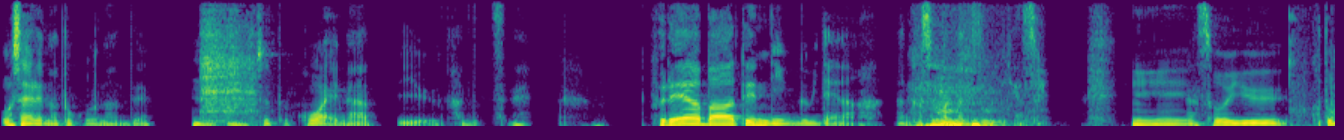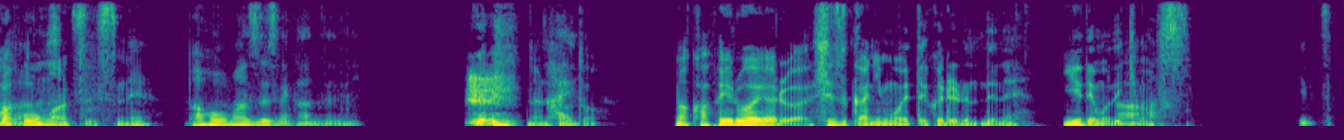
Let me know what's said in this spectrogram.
おしゃれなところなんで、うんちょっと怖いなっていう感じですね。プレアバーテンディングみたいな、なんかそんな感じの気がする。えー、そういう言葉がパフォーマンスですね。パフォーマンスですね、完全に。なるほど。まあ、カフェロワイヤルは静かに燃えてくれるんでね、家でもできます。いいです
